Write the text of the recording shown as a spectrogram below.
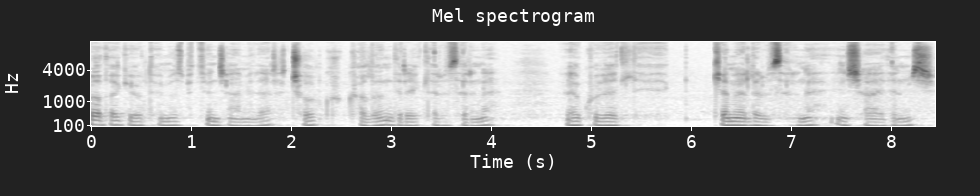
Burada gördüğümüz bütün camiler çok kalın direkler üzerine ve kuvvetli kemerler üzerine inşa edilmiş.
